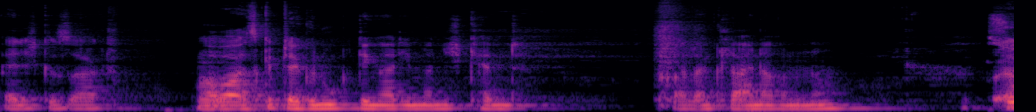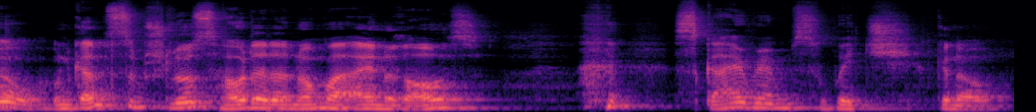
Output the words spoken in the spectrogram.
ehrlich gesagt. Hm. Aber es gibt ja genug Dinger, die man nicht kennt. Gerade an kleineren, ne? So. Ja, und ganz zum Schluss haut er dann nochmal einen raus. Skyrim Switch. Genau.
